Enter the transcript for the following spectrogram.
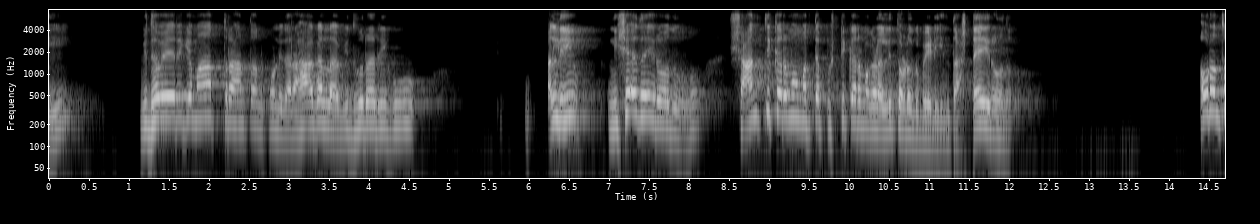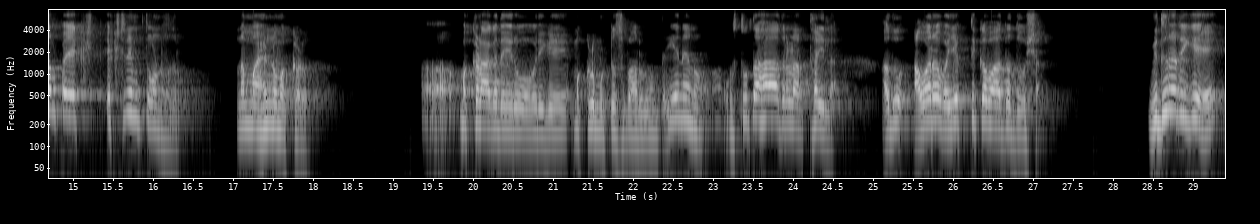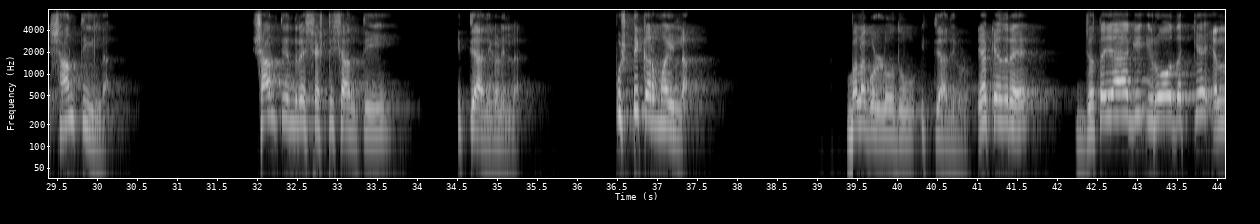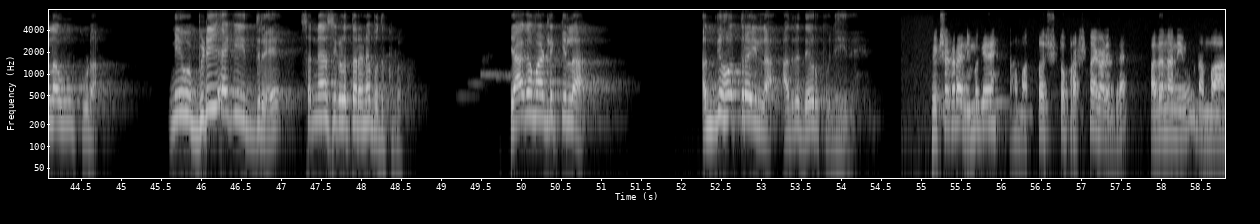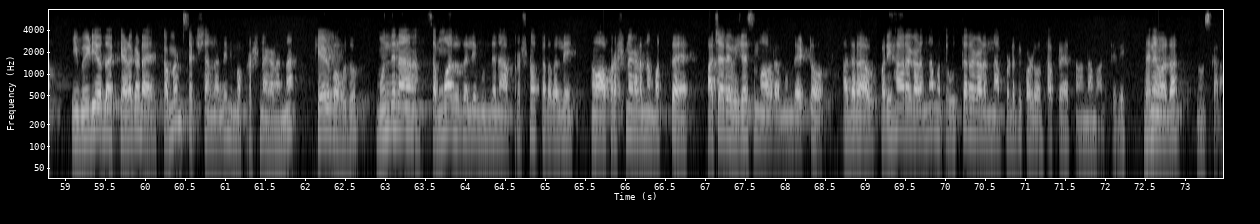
ವಿಧವೆಯರಿಗೆ ಮಾತ್ರ ಅಂತ ಅಂದ್ಕೊಂಡಿದ್ದಾರೆ ಹಾಗಲ್ಲ, ವಿಧುರರಿಗೂ ಅಲ್ಲಿ ನಿಷೇಧ ಇರೋದು ಶಾಂತಿಕರ್ಮ ಮತ್ತು ಪುಷ್ಟಿಕರ್ಮಗಳಲ್ಲಿ ತೊಡಗಬೇಡಿ ಅಂತ ಅಷ್ಟೇ ಇರೋದು. ಅವರೊಂದು ಸ್ವಲ್ಪ ಎಕ್ಸ್, ಎಕ್ಸ್ಟ್ರೀಮ್ ತೊಗೊಂಡು ಹೋದರು. ನಮ್ಮ ಹೆಣ್ಣು ಮಕ್ಕಳು. ಮಕ್ಕಳಾಗದೇ ಇರುವವರಿಗೆ ಮಕ್ಕಳು ಮುಟ್ಟಿಸಬಾರದು ಅಂತ ಏನೇನೋ, ವಸ್ತುತಃ ಅದರಲ್ಲಿ ಅರ್ಥ ಇಲ್ಲ. ಅದು ಅವರ ವೈಯಕ್ತಿಕವಾದ ದೋಷ. ವಿಧುರರಿಗೆ ಶಾಂತಿ ಇಲ್ಲ. ಶಾಂತಿ ಅಂದರೆ ಷಷ್ಠಿ ಶಾಂತಿ ಇತ್ಯಾದಿಗಳಿಲ್ಲ. ಪುಷ್ಟಿಕರ್ಮ ಇಲ್ಲ. ಬಲಗೊಳ್ಳೋದು ಇತ್ಯಾದಿಗಳು. ಯಾಕೆಂದರೆ ಜೊತೆಯಾಗಿ ಇರೋದಕ್ಕೆ ಎಲ್ಲವೂ ಕೂಡ. ನೀವು ಬಿಡಿಯಾಗಿ ಇದ್ದರೆ ಸನ್ಯಾಸಿಗಳ ಥರನೇ ಬದುಕಬೇಕು. ಯಾಗ ಮಾಡಲಿಕ್ಕಿಲ್ಲ. ಅಗ್ನಿಹೋತ್ರ ಇಲ್ಲ. ಆದರೆ ದೇವ್ರ ಪೂಜೆ ಇದೆ. ವೀಕ್ಷಕರೇ, ನಿಮಗೆ ಮತ್ತಷ್ಟು ಪ್ರಶ್ನೆಗಳಿದ್ರೆ ಅದನ್ನ ನೀವು ನಮ್ಮ ಈ ವಿಡಿಯೋದ ಕೆಳಗಡೆ ಕಮೆಂಟ್ ಸೆಕ್ಷನ್ನಲ್ಲಿ ನಿಮ್ಮ ಪ್ರಶ್ನೆಗಳನ್ನ ಕೇಳಬಹುದು. ಮುಂದಿನ ಸಂವಾದದಲ್ಲಿ, ಮುಂದಿನ ಪ್ರಶ್ನೋತ್ತರದಲ್ಲಿ ನಾವು ಆ ಪ್ರಶ್ನೆಗಳನ್ನ ಮತ್ತೆ ಆಚಾರ್ಯ ವಿಜಯಸಿಂಹ ಅವರ ಮುಂದೆ ಇಟ್ಟು ಅದರ ಪರಿಹಾರಗಳನ್ನ ಮತ್ತೆ ಉತ್ತರಗಳನ್ನ ಪಡೆದುಕೊಳ್ಳುವಂತಹ ಪ್ರಯತ್ನವನ್ನ ಮಾಡ್ತೀವಿ. ಧನ್ಯವಾದ. ನಮಸ್ಕಾರ.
